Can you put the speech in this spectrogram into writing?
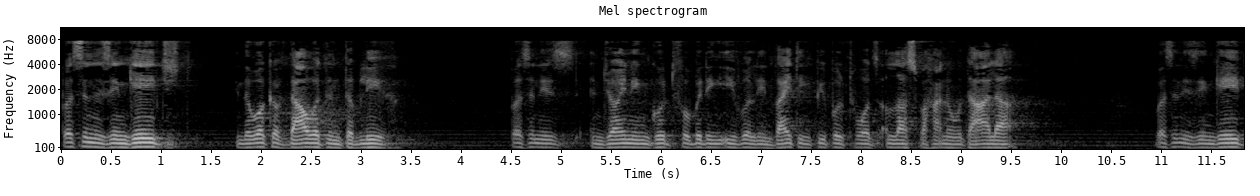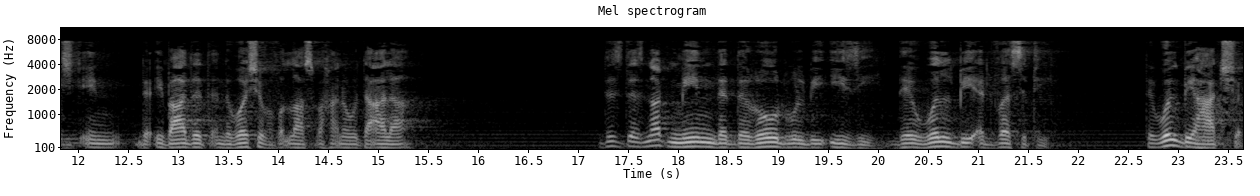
Person is engaged in the work of da'wat and tabligh. Person is enjoining good, forbidding evil, inviting people towards Allah subhanahu wa ta'ala. Person is engaged in the ibadat and the worship of Allah subhanahu wa ta'ala. This does not mean that the road will be easy. There will be adversity. There will be hardship.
